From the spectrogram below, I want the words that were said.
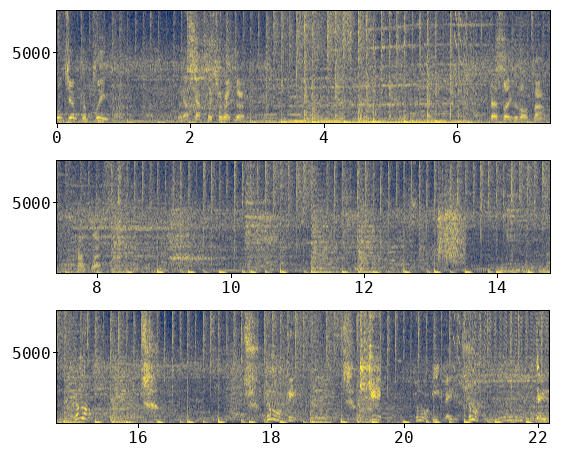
No gym complete without that picture right there. Best legs of all time, complex. Come on. Come on, B. Come on, eat, baby. Come on. Damn.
